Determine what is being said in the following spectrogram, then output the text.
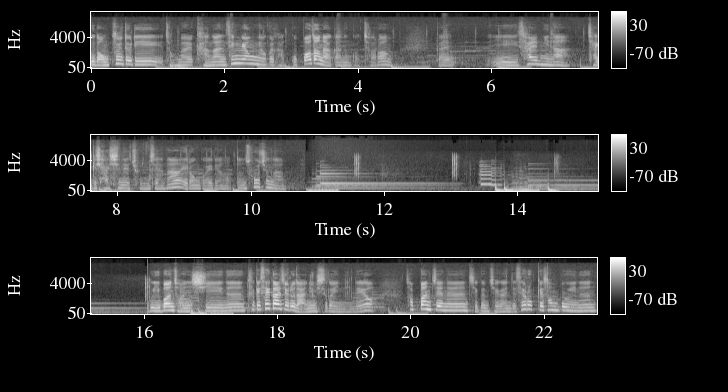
그 넝쿨들이 정말 강한 생명력을 갖고 뻗어나가는 것처럼 그러니까 이 삶이나 자기 자신의 존재나 이런 거에 대한 어떤 소중함 이번 전시는 크게 세 가지로 나뉠 수가 있는데요. 첫 번째는 지금 제가 이제 새롭게 선보이는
